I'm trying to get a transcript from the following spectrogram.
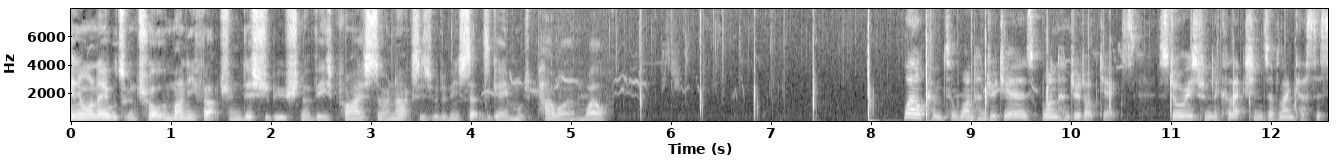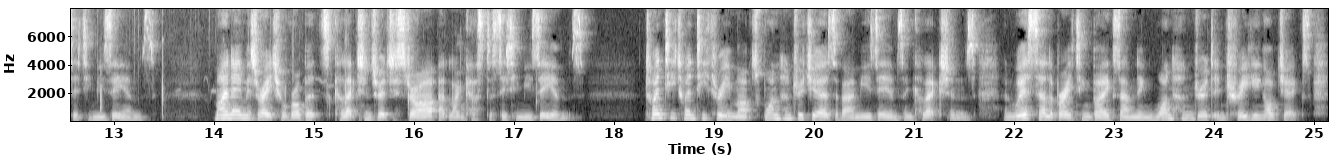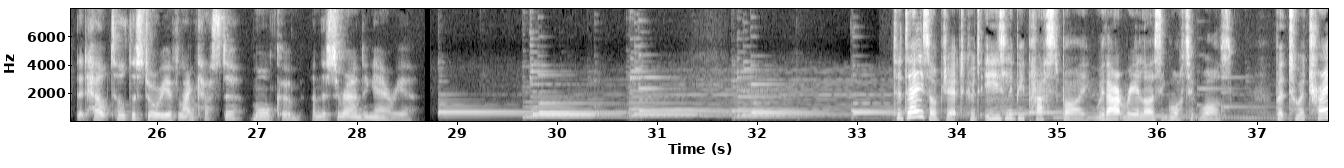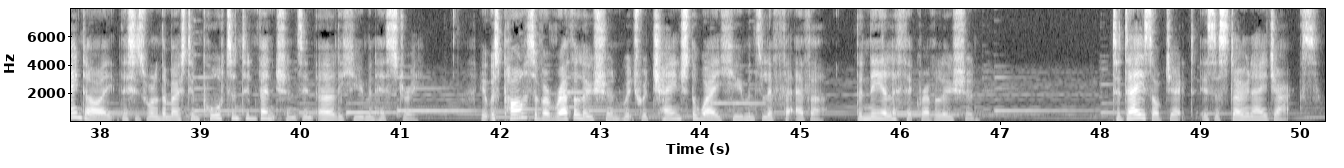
Anyone able to control the manufacture and distribution of these prized stone axes would have been set to gain much power and wealth. Welcome to 100 Years, 100 Objects Stories from the collections of Lancaster City Museums. My name is Rachel Roberts, Collections Registrar at Lancaster City Museums. 2023 marks 100 years of our museums and collections, and we're celebrating by examining 100 intriguing objects that help tell the story of Lancaster, Morecambe, and the surrounding area. Today's object could easily be passed by without realising what it was, but to a trained eye, this is one of the most important inventions in early human history. It was part of a revolution which would change the way humans live forever the Neolithic Revolution. Today's object is a Stone Age axe.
